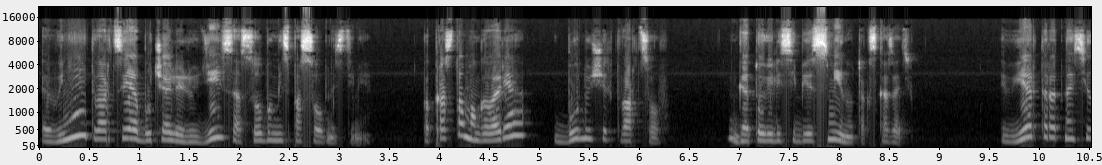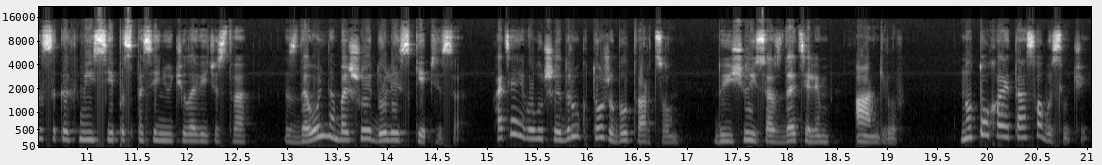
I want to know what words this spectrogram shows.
В ней творцы обучали людей с особыми способностями. По-простому говоря, будущих творцов – готовили себе смену, так сказать. Вертер относился к их миссии по спасению человечества с довольно большой долей скепсиса, хотя его лучший друг тоже был творцом, да еще и создателем ангелов. Но Тоха – это особый случай.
